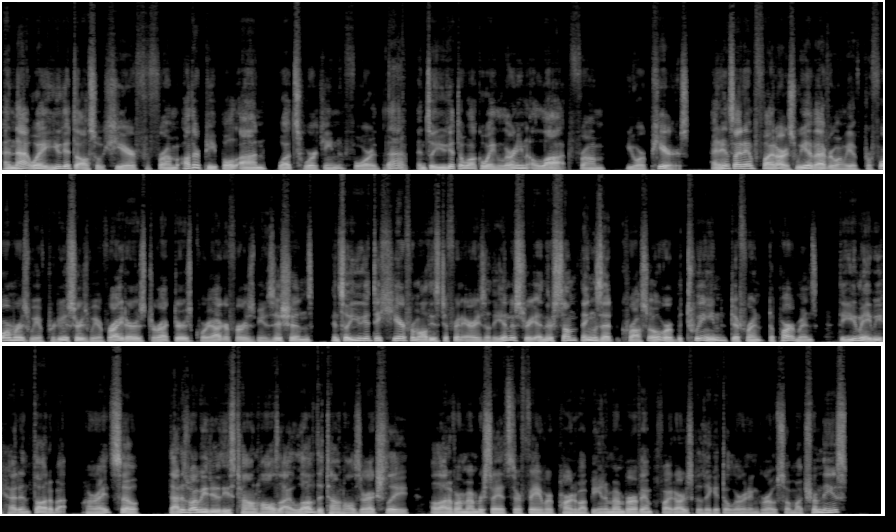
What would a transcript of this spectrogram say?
and that way you get to also hear from other people on what's working for them. And so you get to walk away learning a lot from your peers. And inside Amplified Artists, we have everyone. We have performers, we have producers, we have writers, directors, choreographers, musicians. And so you get to hear from all these different areas of the industry. And there's some things that cross over between different departments that you maybe hadn't thought about. All right. So that is why we do these town halls. I love the town halls. They're actually a lot of our members say it's their favorite part about being a member of Amplified Artists because they get to learn and grow so much from these.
